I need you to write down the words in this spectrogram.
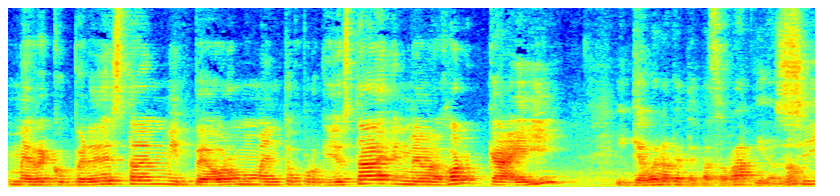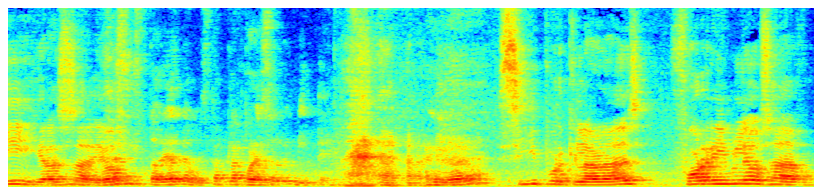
me recuperé de estar en mi peor momento porque yo estaba en mi mejor, caí. Y qué bueno que te pasó rápido, ¿no? Sí, gracias a Dios. Esas historias me gustan, por eso lo invité. ¿Y luego? Sí, porque la verdad es, fue horrible, o sea,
